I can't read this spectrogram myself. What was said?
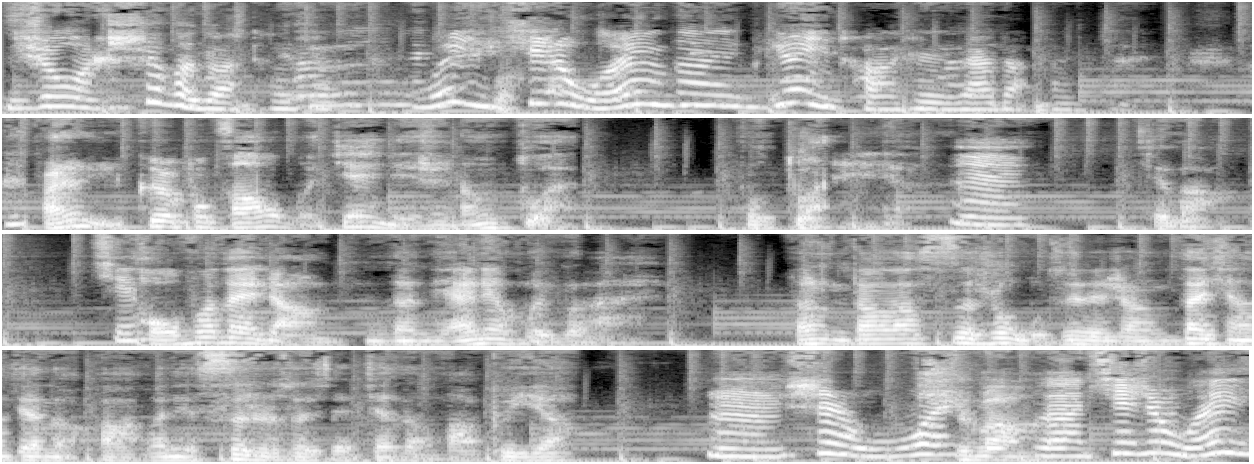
你说我适合短头型，我也其实我也愿意尝试一下短头型。反正你个儿不高，我建议你是能短，都短一下，嗯，对吧？行头发再长，你的年龄回不来。等你到了四十五岁的时候，你再想剪短发，和你四十岁剪剪短发不一样。嗯，是我，是吧呃，其实我也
